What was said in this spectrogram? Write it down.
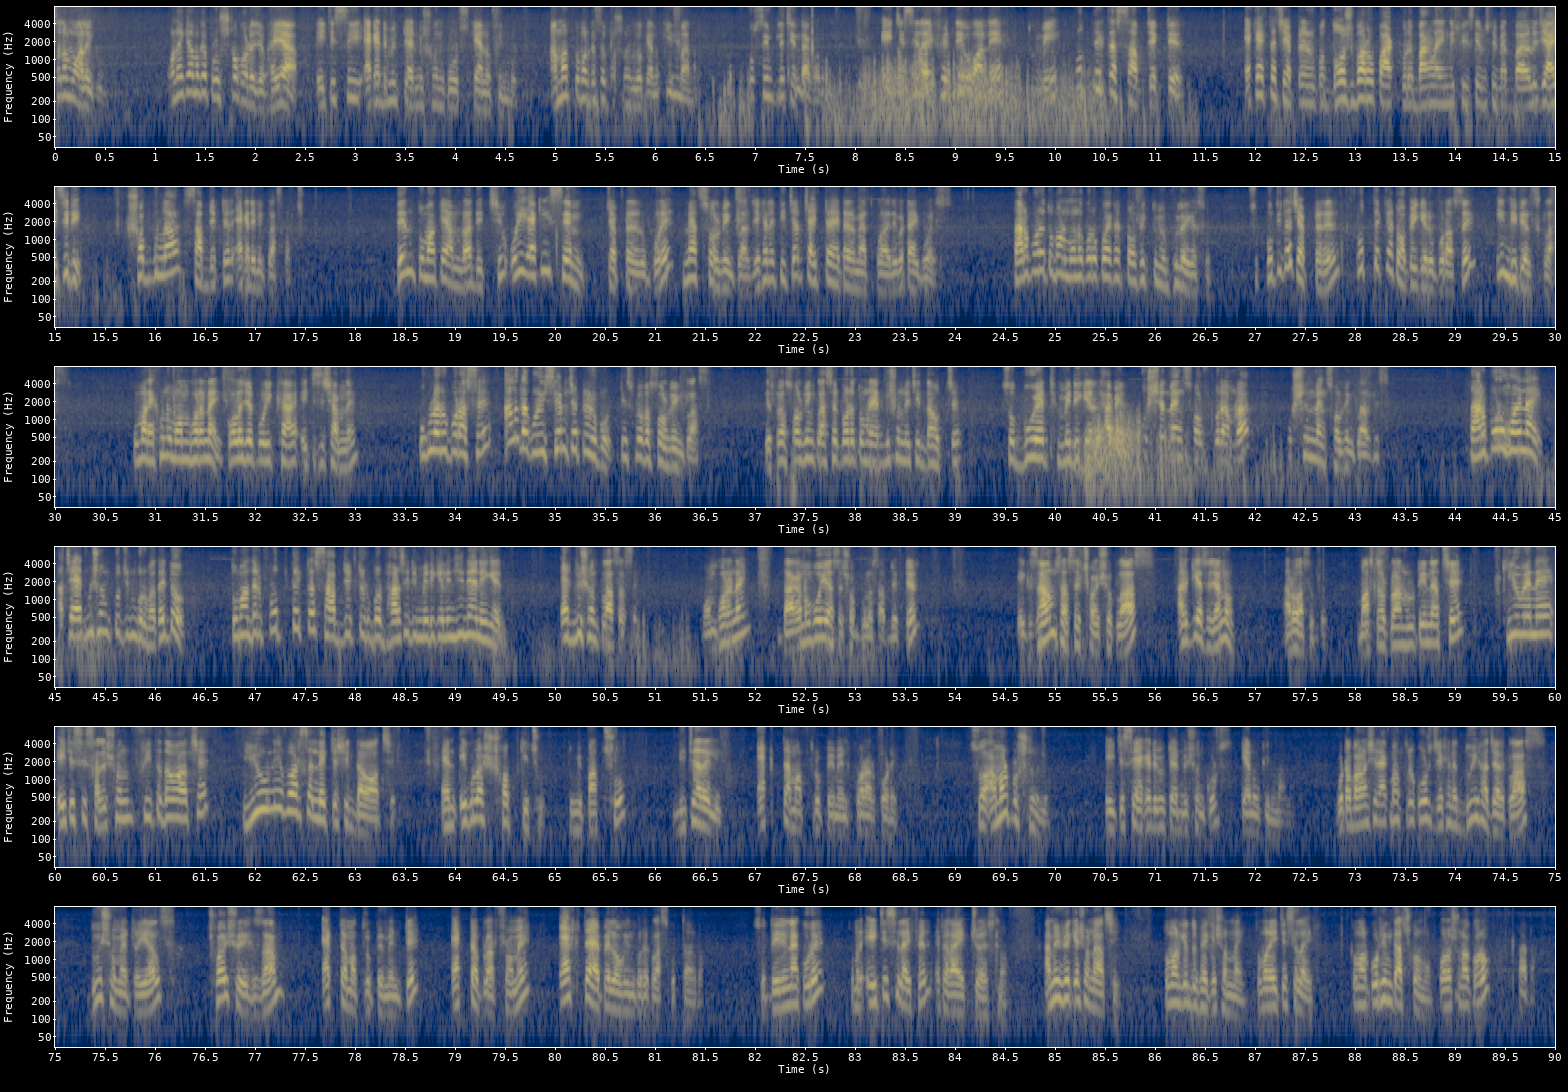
আসসালামু আলাইকুম। অনেকে আমাকে প্রশ্ন করে যে, ভাইয়া এইচএসসি একাডেমিক অ্যাডমিশন কোর্স কেন কিনবো? আমার তোমার কাছে প্রশ্ন হলো, কেন কিনবা না? খুব সিম্পলি চিন্তা করো। এইচএসসি লাইফের ডে ওয়ানে তুমি প্রত্যেকটা সাবজেক্টের এক একটা চ্যাপ্টারের উপর দশ বারো পার্ট করে Bangla, English physics chemistry math biology ICT সবগুলা সাবজেক্টের একাডেমিক ক্লাস পাচ্ছ। দেন তোমাকে আমরা দিচ্ছি ওই একই সেম চ্যাপ্টারের উপরে ম্যাথ সলভিং ক্লাস যেখানে টিচার চারটা এটার ম্যাথ করা দেবে টাইপ ওয়াইজ তারপরে তোমার মনে করো কয়েকটা টপিক তুমি ভুলে গেছো। প্রতিটা চ্যাপ্টারের প্রত্যেকটা টপিকের উপর আছে ইন ডিটেলস ক্লাস তোমার এখনও মন ভরে নাই? কলেজের পরীক্ষা এইচএসসি সামনে। ওগুলোর উপর আছে আলাদা করে সেম চ্যাপ্টারের উপর test paper solving class test paper solving ক্লাসের পরে তোমার অ্যাডমিশন নিয়ে চিন্তা হচ্ছে। So BUET medical habit question bank solve করে আমরা কোশ্চেন ব্যাংক সলভিং ক্লাস দিচ্ছি। তারপরও হয় নাই। আচ্ছা অ্যাডমিশন কোচিং করবা, তাই তো? তোমাদের প্রত্যেকটা সাবজেক্টের উপর ভার্সিটি মেডিকেল ইঞ্জিনিয়ারিং এর অ্যাডমিশন ক্লাস আছে। মন ভরে নাই? দাগানো বই আছে সবগুলো সাবজেক্টের এক্সামস আছে ছয়শো প্লাস আর কি আছে জানো? আরও আছে তো। মাস্টার প্ল্যান রুটিন আছে কিউএনএ এইচএসসি সাজেশন ফ্রিতে দেওয়া আছে ইউনিভার্সাল লেকচারশিট দেওয়া আছে। অ্যান্ড এগুলা সব কিছু তুমি পাচ্ছ লিটারালি একটা মাত্র পেমেন্ট করার পরে। সো আমার প্রশ্ন হলো এইচএসসি একাডেমিক অ্যাডমিশন কোর্স কেন কিনবা না? গোটা বাংলাদেশের একমাত্র কোর্স যেখানে দুই হাজার ক্লাস দুইশো ম্যাটেরিয়ালস ছয়শো এক্সাম একটা মাত্র পেমেন্টে একটা প্ল্যাটফর্মে একটা অ্যাপে লগ ইন করে ক্লাস করতে পারবা। সো দেরি না করে তোমার এইচএসসি লাইফের একটা রাইট চয়েস নাও। আমি ভেকেশনে আছি, তোমার কিন্তু ভেকেশন নাই, তোমার এইচএসসি লাইফ তোমার কঠিন কাজকর্ম, পড়াশোনা করো, টাটা।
